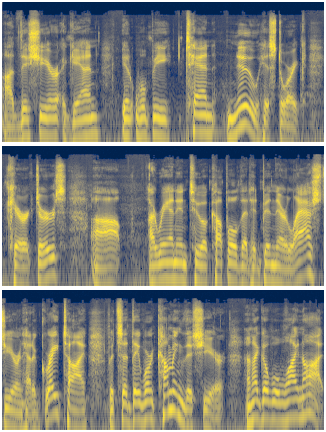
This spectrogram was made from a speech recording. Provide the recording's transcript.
Uh, this year, again, it will be 10 new historic characters. Uh, I ran into a couple that had been there last year and had a great time, but said they weren't coming this year. And I go, Well, why not?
